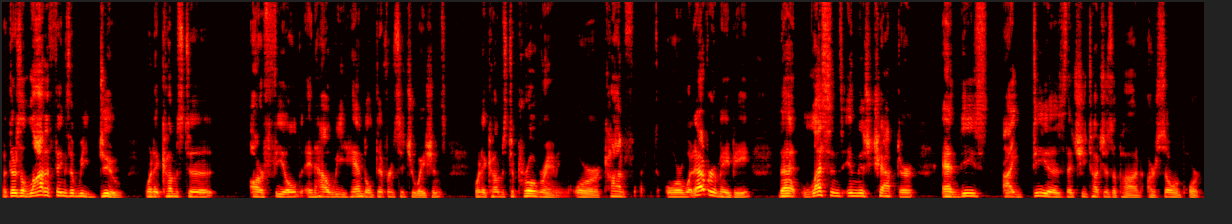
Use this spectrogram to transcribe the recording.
But there's a lot of things that we do when it comes to our field and how we handle different situations when it comes to programming or conflict or whatever it may be that lessons in this chapter and these ideas that she touches upon are so important.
